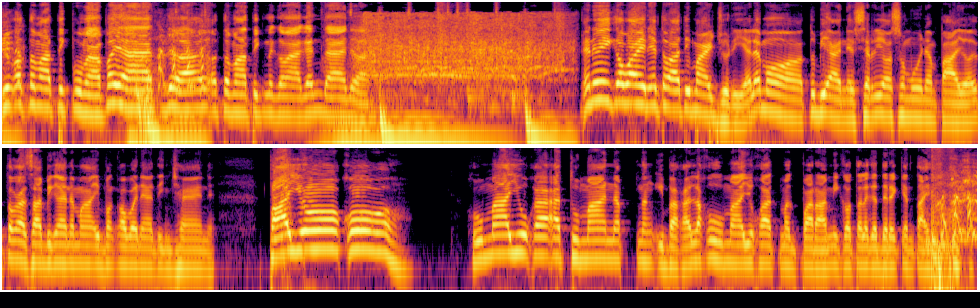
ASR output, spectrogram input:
yung automatic pumapayat, di ba? Automatic na gumaganda, di ba? Anyway, kawain, ito Ate Marjorie. Alam mo, to be honest, seryoso muna ang payo. Ito nga, sabi nga ng mga ibang kawan natin dyan. Payo ko, humayo ka at humanap ng iba. Kala ko humayo ka at magparami. Ikaw talaga direct yan tayo.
